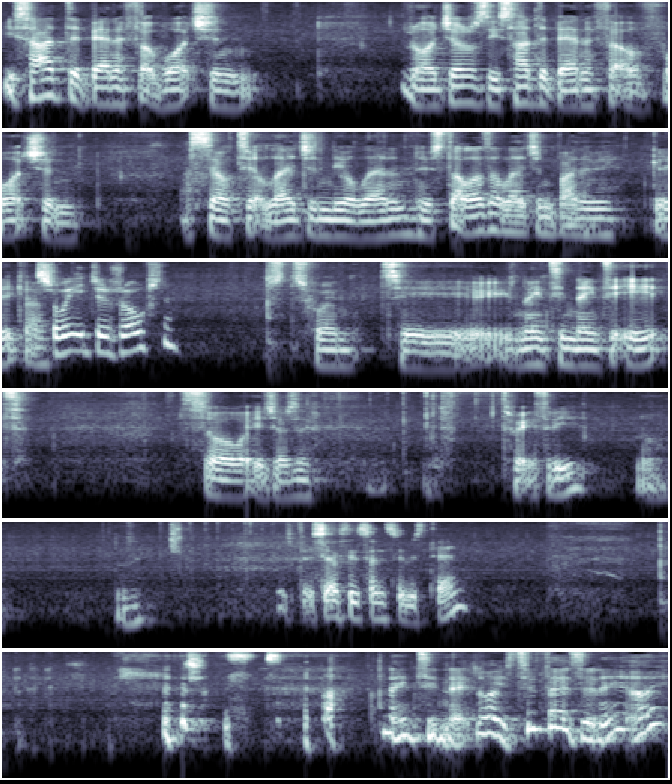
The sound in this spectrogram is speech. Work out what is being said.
he's had the benefit of watching Rodgers. He's had the benefit of watching a Celtic legend, Neil Lennon, who still is a legend, by the way. Great guy. So what age is Ralston? He's 20, 1998. So what age is he? 23? No. Is he? He's been Celtic since he was 10. 19, no, he's 2008, aye?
